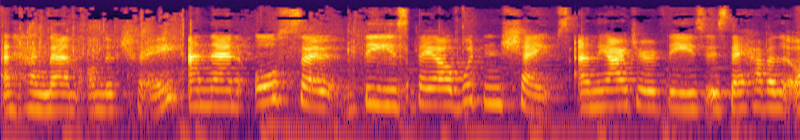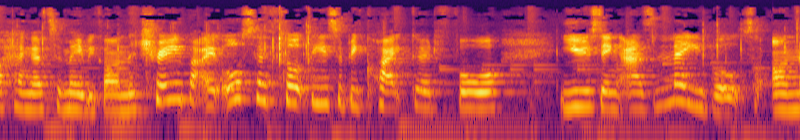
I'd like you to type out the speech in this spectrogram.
and hang them on the tree. And then also these, they are wooden shapes and the idea of these is they have a little hanger to maybe go on the tree, but I also thought these would be quite good for using as labels on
